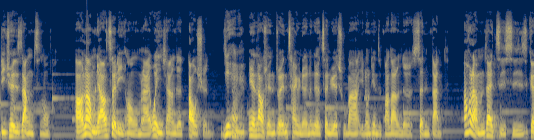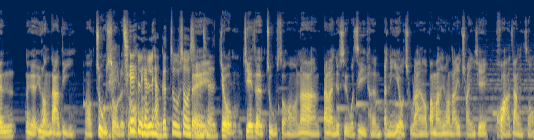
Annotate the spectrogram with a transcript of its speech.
的确是这样子哦。好，那我们聊到这里哈，我们来问一下那个道玄，耶，因为道玄昨天参与了那个正月初八，移动天子八大人的圣诞。那后来我们在子时跟那个玉皇大帝哦祝寿的时候，接连两个祝寿行程，就接着祝寿哦。那当然就是我自己可能本灵也有出来哦，帮忙玉皇大帝传一些话这样子哦。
